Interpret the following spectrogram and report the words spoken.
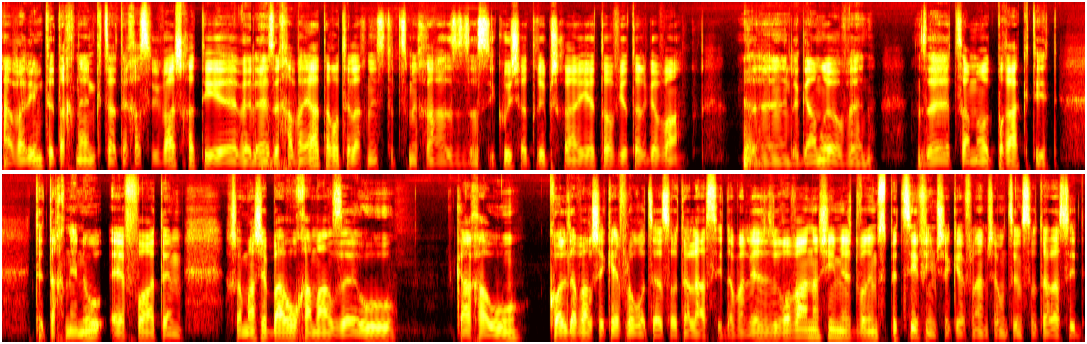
אבל אם תתכנן קצת איך הסביבה שלך תהיה ולאיזה חוויה אתה רוצה להכניס את עצמך, אז הסיכוי שהטריפ שלך יהיה טוב יותר גבוה. זה לגמרי עובד. זה עצה מאוד פרקטית. תתכננו איפה אתם... עכשיו, מה שברוך אמר זה הוא, ככה הוא, כל דבר שכיף לו רוצה לעשות על האסיד, אבל יש- רוב האנשים יש דברים ספציפיים שכיף להם שהם רוצים לעשות על האסיד.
